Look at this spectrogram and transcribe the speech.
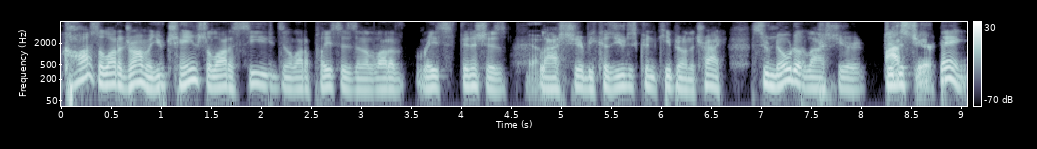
caused a lot of drama. You changed a lot of seeds in a lot of places and a lot of race finishes Yeah. last year because you just couldn't keep it on the track. Tsunoda last year did Last the same year. thing,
